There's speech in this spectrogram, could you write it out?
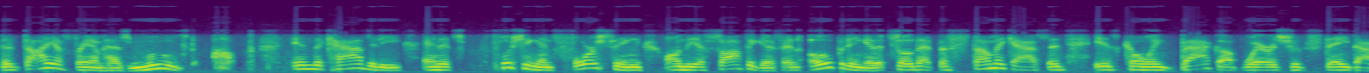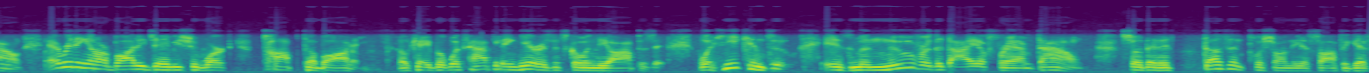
the diaphragm has moved up in the cavity and it's pushing and forcing on the esophagus and opening it so that the stomach acid is going back up where it should stay down. Everything in our body, Jamie, should work top to bottom. Okay, but what's happening here is it's going the opposite. What he can do is maneuver the diaphragm down so that it doesn't push on the esophagus,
